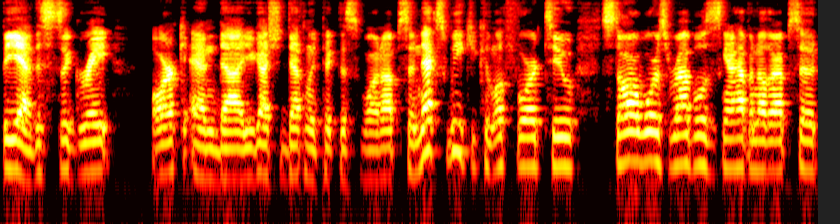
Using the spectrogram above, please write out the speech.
But yeah, this is a great arc, and uh, you guys should definitely pick this one up. So next week, you can look forward to Star Wars Rebels. It's going to have another episode.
